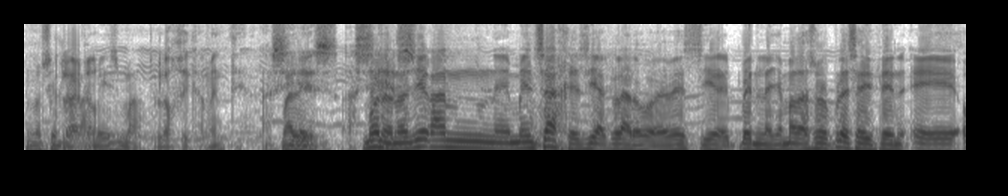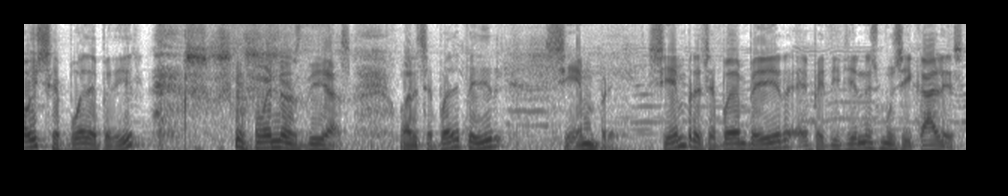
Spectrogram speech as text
no siempre Claro, la misma. lógicamente. Así Vale. es. así bueno, nos llegan eh, mensajes ya, claro. ves, ven la llamada sorpresa y dicen, eh, ¿hoy se puede pedir? Buenos días. Vale, se puede pedir siempre. Siempre se pueden pedir eh, peticiones musicales.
